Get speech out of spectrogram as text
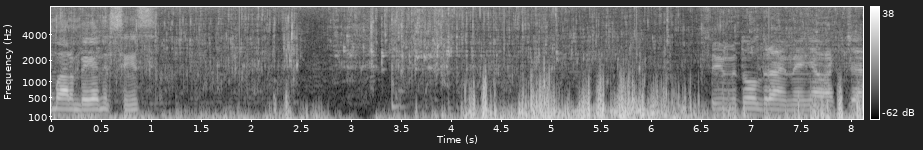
Umarım beğenirsiniz. Suyumu doldurayım ben yavaşça.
